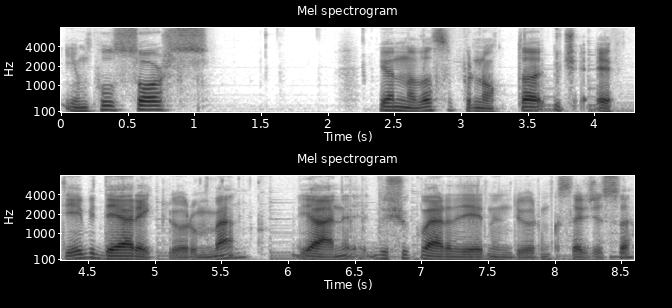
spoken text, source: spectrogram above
impulse source yanına da 0.3f diye bir değer ekliyorum ben. Yani düşük ver değerinin diyorum kısacası.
